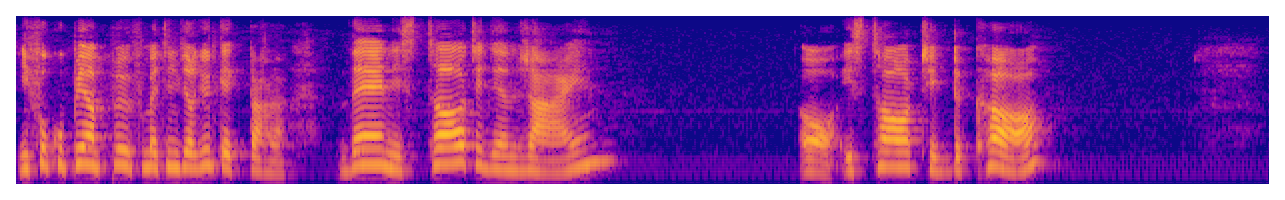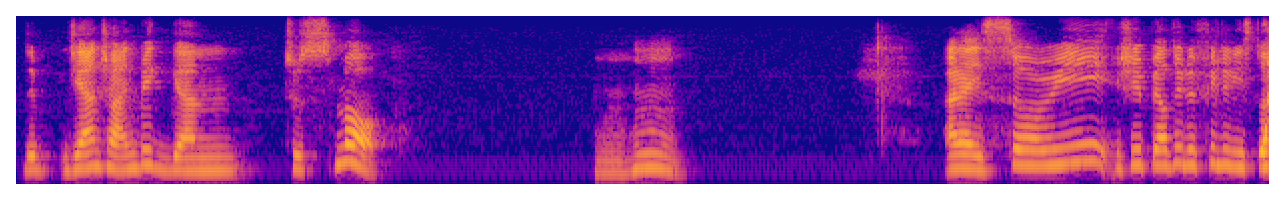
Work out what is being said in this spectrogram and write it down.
il faut couper un peu, il faut mettre une virgule quelque part là. Then it started the engine. Oh, it started the car. The, engine began to smoke. Mm Anaïs, sorry, j'ai perdu le fil de l'histoire.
